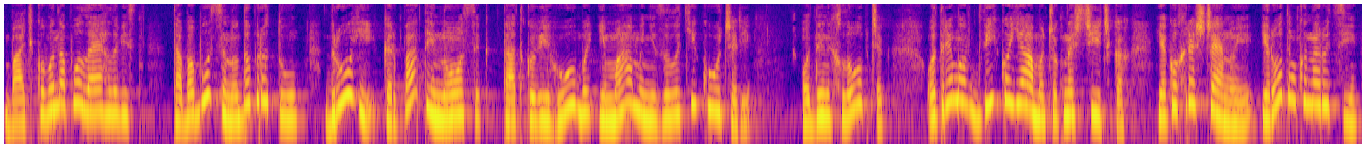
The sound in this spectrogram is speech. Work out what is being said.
батькову наполегливість та бабусину доброту, другій кирпатий носик, таткові губи і мамині золоті кучері. Один хлопчик отримав двійко ямочок на щічках, як у хрещеної, і родинку на руці,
